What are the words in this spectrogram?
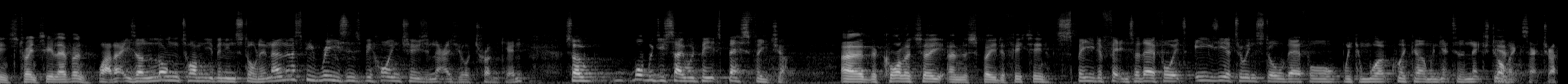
Since 2011. Wow, that is a long time that you've been installing it. Now, there must be reasons behind choosing that as your trunking. So what would you say would be its best feature? Uh, the quality and the speed of fitting. speed of fitting. So therefore, it's easier to install. Therefore, we can work quicker and we get to the next job, Yeah. etc.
